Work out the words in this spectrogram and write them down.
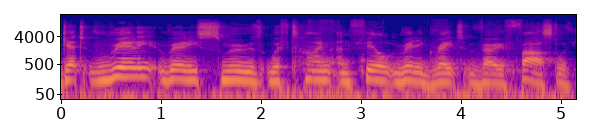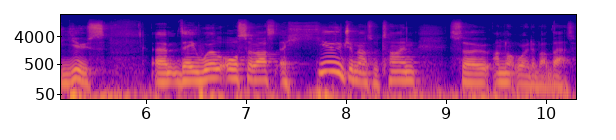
get really, really smooth with time and feel really great very fast with use. Um, they will also last a huge amount of time, so I'm not worried about that.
